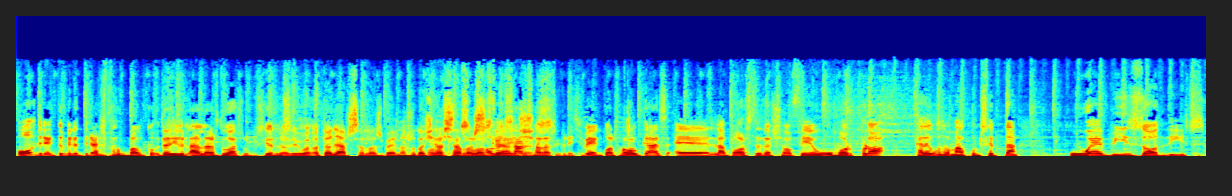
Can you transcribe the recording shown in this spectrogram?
o directament et tiraràs un balcó. És a dir, a les dues opcions Allò diu, a tallar-se les venes o deixar-se deixar-se les les o venes. deixar-se-les sí. créixer. Bé, en qualsevol cas, eh, l'aposta és això, fer humor, però quedeu-vos amb el concepte webisodis,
